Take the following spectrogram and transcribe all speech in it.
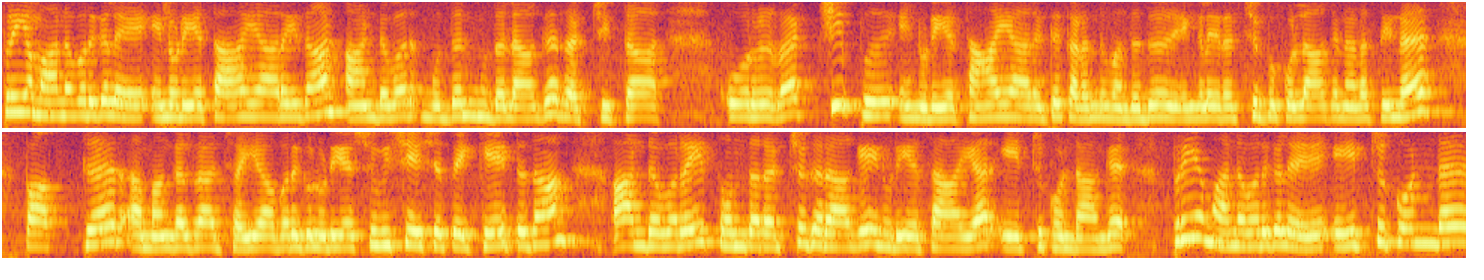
பிரியமானவர்களே என்னுடைய தாயாரை தான் ஆண்டவர் முதன் முதலாக ரட்சித்தார். ஒரு ரட்சிப்பு என்னுடைய தாயாருக்கு கடந்து வந்தது. எங்களை ரட்சிப்புக்குள்ளாக நடத்தின பாஸ்டர் மங்கள்ராஜ் ஐயா அவர்களுடைய சுவிசேஷத்தை கேட்டுதான் ஆண்டவரை சொந்த ரட்சகராக என்னுடைய தாயார் ஏற்றுக்கொண்டாங்க. பிரியமானவர்களே ஏற்றுக்கொண்ட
